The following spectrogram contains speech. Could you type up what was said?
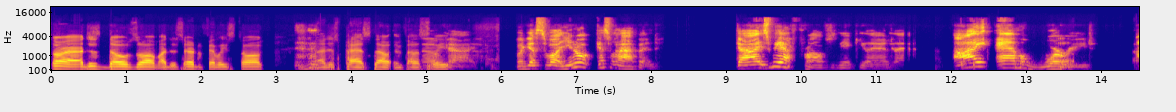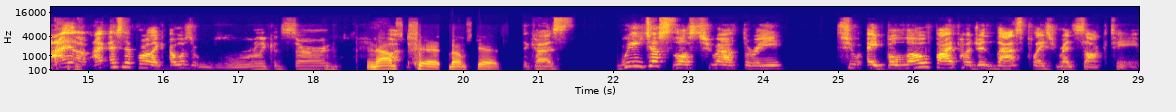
Sorry, I just dozed off. I just heard the Phillies talk. and I just passed out and fell asleep. Okay. But guess what? You know, guess what happened? guys, we have problems with Yankee Land. I am worried. I uh, I I said for like I wasn't really concerned Now I'm scared. Now I'm scared. because we just lost two out of three to a below 500 last place Red Sox team.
